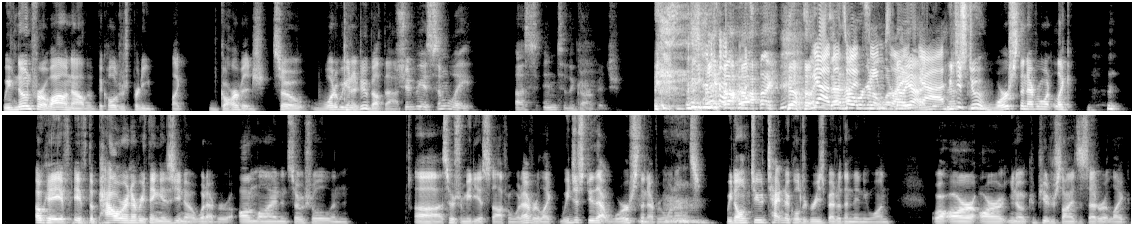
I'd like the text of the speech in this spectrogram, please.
we've known for a while now that the culture is pretty like garbage so what are we going to do about that should we assimilate us into the garbage? yeah, like- yeah, is that that's what we're it gonna seems learn? like. no, yeah, yeah. we just do it worse than everyone. Like, okay, if if the power and everything is you know whatever online and social and uh social media stuff and whatever, like we just do that worse than everyone else. We don't do technical degrees better than anyone, or our our you know computer science etc. Like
